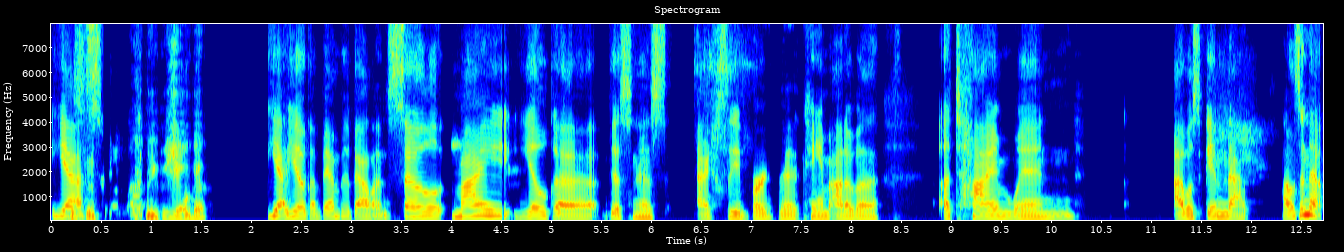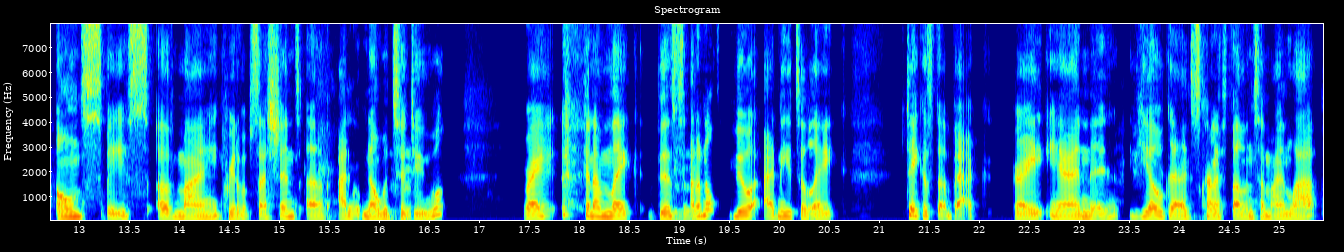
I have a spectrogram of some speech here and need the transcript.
Yes. This is yoga. Yeah, yoga, bamboo balance. So my yoga business actually birthed it came out of a a time when I was in that I was in that own space of my creative obsessions of I don't know what to mm-hmm. do. Right. And I'm like, this, mm-hmm. I don't know what to do. I need to like take a step back. Right. And yoga just kind of fell into my lap.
